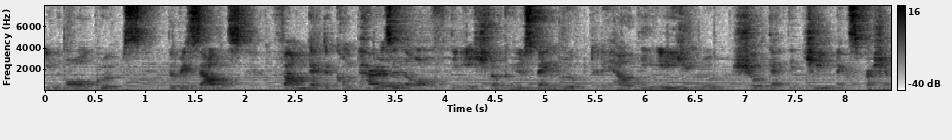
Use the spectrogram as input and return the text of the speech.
in all groups. The results found that the comparison of the age ageLOC You-span group to the healthy aging group showed that the gene expression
